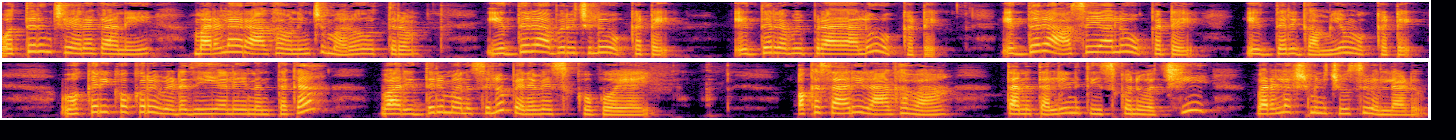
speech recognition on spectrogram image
ఉత్తరం చేరగానే మరలా రాఘవ నుంచి మరో ఉత్తరం. ఇద్దరి అభిరుచులు ఒక్కటే. ఇద్దరి అభిప్రాయాలు ఒక్కటే. ఇద్దరి ఆశయాలు ఒక్కటే. ఇద్దరి గమ్యం ఒక్కటే. ఒకరికొకరు విడదీయలేనంతగా వారిద్దరి మనసులు పెనవేసుకుపోయాయి. ఒకసారి రాఘవ తన తల్లిని తీసుకొని వచ్చి వరలక్ష్మిని చూసి వెళ్ళాడు.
